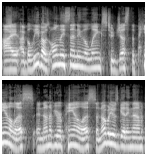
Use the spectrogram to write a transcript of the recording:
I, I believe I was only sending the links to just the panelists, and none of you are panelists, so nobody was getting them.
